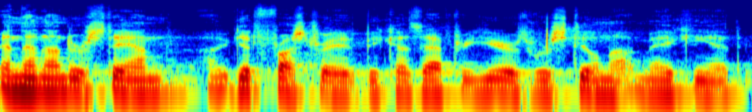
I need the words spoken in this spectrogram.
And then understand, uh, get frustrated because after years we're still not making it.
